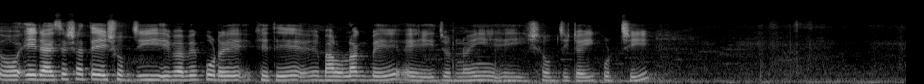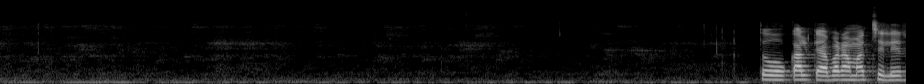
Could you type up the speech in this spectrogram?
তো এই রাইসের সাথে এই সবজি এভাবে করে খেতে ভালো লাগবে, এই জন্যই এই সবজিটাই করছি। তো কালকে আবার আমার ছেলের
